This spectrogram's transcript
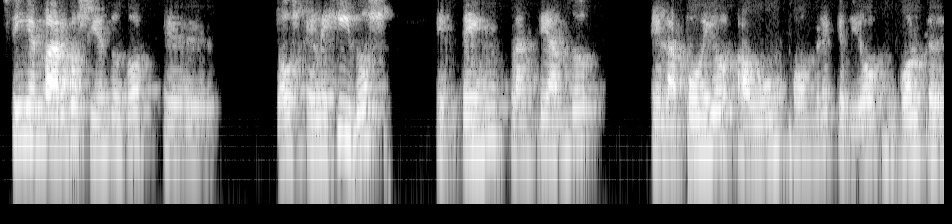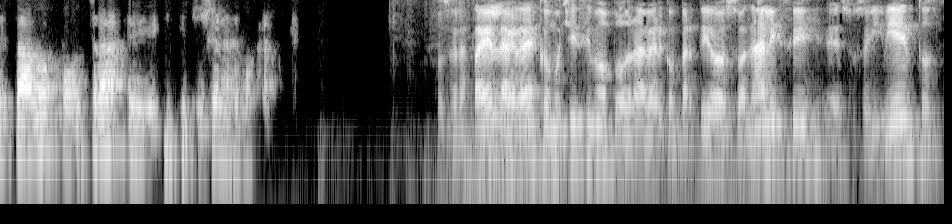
sin embargo, siendo dos, dos elegidos, estén planteando el apoyo a un hombre que dio un golpe de Estado contra eh, instituciones democráticas. José Rafael, le agradezco muchísimo por haber compartido su análisis, eh, sus seguimientos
